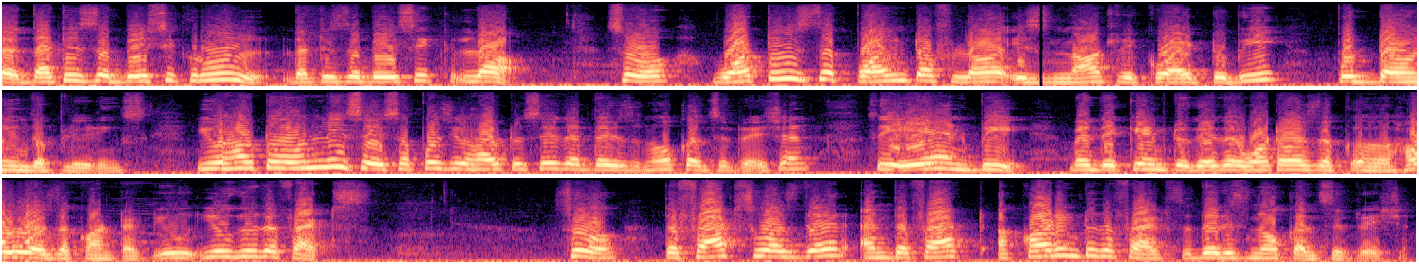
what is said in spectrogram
that that is the basic rule that is the basic law so what is the point of law is not required to be put down in the pleadings. You have to only say suppose you have to say that there is no consideration. See a and b when they came together what was the uh, how was the contract you you give the facts so the facts was there and the fact according to the facts there is no consideration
